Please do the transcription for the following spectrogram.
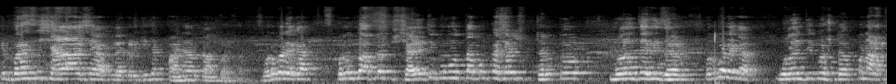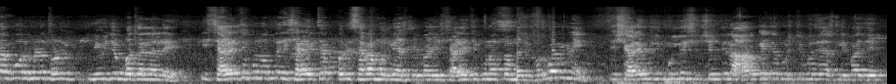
की बऱ्याचशा शाळा अशा आहे आपल्याकडे की त्या पाण्यावर काम करतात. बरोबर आहे का? परंतु आपल्या शाळेची गुणवत्ता आपण कशा ठरतो मुलांचा रिझल्ट बरोबर आहे का? मुलांची गोष्ट. पण आता गव्हर्नमेंट थोडं नियोजन बदललेलं आहे की शाळेची गुणवत्ता ही शाळेच्या परिसरामध्ये असली पाहिजे. शाळेची गुणवत्ता पाहिजे बरोबर आहे नाही? ती शाळेमध्ये मूल्य शिक्षण दिलं आरोग्याच्या गोष्टीमध्ये असली पाहिजे.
